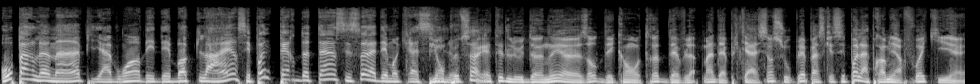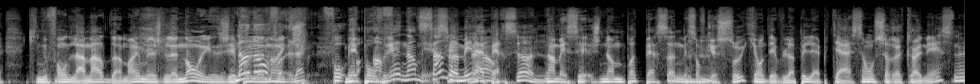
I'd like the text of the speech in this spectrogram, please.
au Parlement puis avoir des débats clairs. C'est pas une perte de temps, c'est ça la démocratie. Puis on là. peut-tu arrêter de lui donner euh, eux autres des contrats de développement d'applications, s'il vous plaît, parce que c'est pas la première fois qu'ils euh, qu'ils nous font de la merde de même. Mais je- le nom, j'ai pas non, le nom faut- exact. faut- mais pour en vrai, non, mais sans nommer non, la personne. Non, mais c'est, je nomme pas de personne, mais sauf Mhm. que ceux qui ont développé l'application se reconnaissent. Là.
